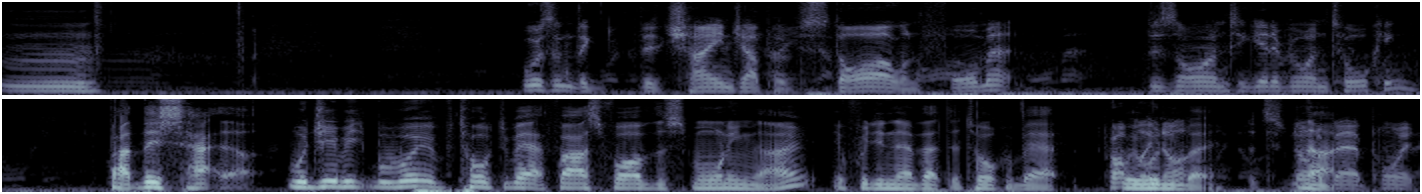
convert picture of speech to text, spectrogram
Mm. Wasn't the the change up of style and format designed to get everyone talking? But this ha- would you be? We've talked about Fast Five this morning, though. If we didn't have that to talk about, Probably we wouldn't not. be. It's not No. a bad point.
